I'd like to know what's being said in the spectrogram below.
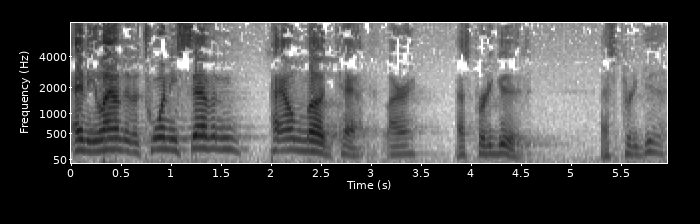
and he landed a 27 pound mud cat. Larry. That's pretty good. That's pretty good.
